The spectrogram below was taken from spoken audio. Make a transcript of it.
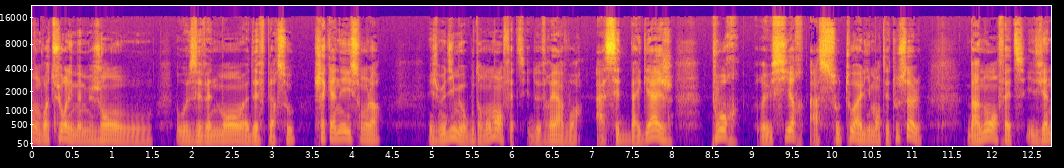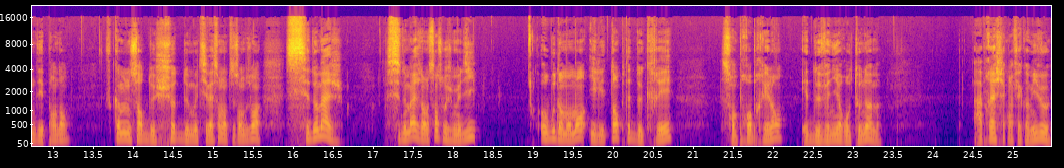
on voit toujours les mêmes gens aux, événements euh, dev perso. Chaque année, ils sont là. Et je me dis, mais au bout d'un moment, en fait, ils devraient avoir assez de bagages pour réussir à s'auto-alimenter tout seul. Ben non, en fait, ils deviennent dépendants. C'est comme une sorte de shot de motivation dont ils ont besoin. C'est dommage. C'est dommage dans le sens où je me dis, au bout d'un moment, il est temps peut-être de créer son propre élan et de devenir autonome. Après, chacun fait comme il veut.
